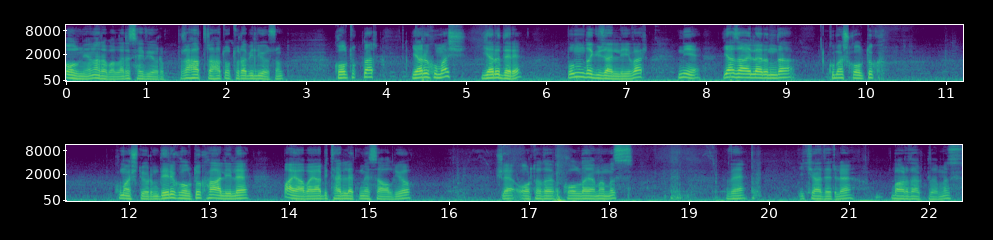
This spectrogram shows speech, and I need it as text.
olmayan arabaları seviyorum. Rahat rahat oturabiliyorsun. Koltuklar yarı kumaş, yarı deri. Bunun da güzelliği var. Niye? Yaz aylarında kumaş koltuk kumaş diyorum deri koltuk haliyle baya baya bir terletme sağlıyor. Şöyle ortada kol dayamamız ve iki adet ile bardaklığımız.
